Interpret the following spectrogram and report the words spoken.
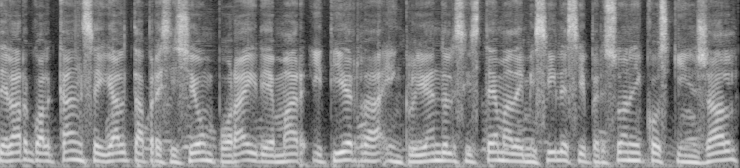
De largo alcance y alta precisión por aire, mar y tierra, incluyendo el sistema de misiles hipersónicos Kinjal,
